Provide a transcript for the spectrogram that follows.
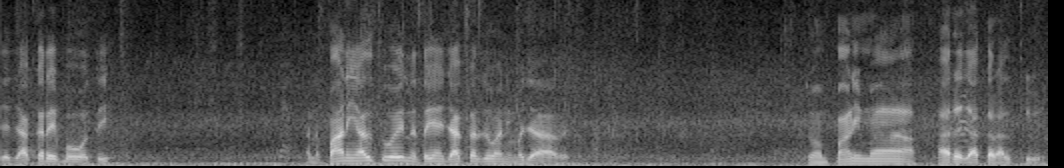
આજે ઝાકરે બહુ હતી. અને પાણી હાલતું હોય ને ત્યાં ઝાકર જોવાની મજા આવે. તો આમ પાણીમાં હારે ઝાકર હાલતી હોય.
